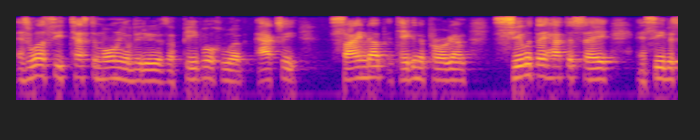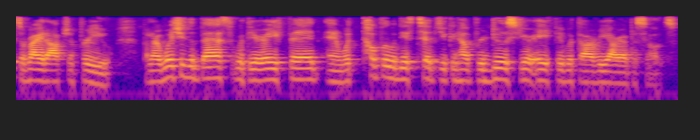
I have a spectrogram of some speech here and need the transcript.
as well as see testimonial videos of people who have actually signed up and taken the program, see what they have to say, and see if it's the right option for you. But I wish you the best with your AFib, and with, hopefully with these tips, you can help reduce your AFib with RVR episodes.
